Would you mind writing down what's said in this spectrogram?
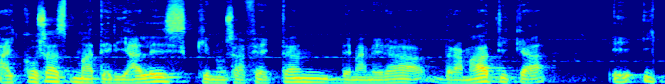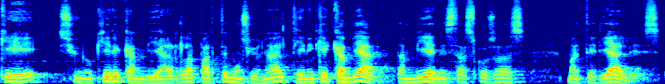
Hay cosas materiales que nos afectan de manera dramática eh, y que si uno quiere cambiar la parte emocional, tiene que cambiar también estas cosas materiales.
